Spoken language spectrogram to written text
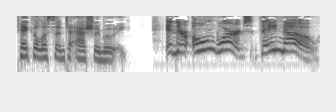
Take a listen to Ashley Moody. In their own words, they know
